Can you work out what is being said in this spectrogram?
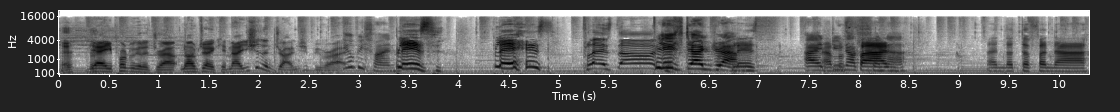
Yeah, you're probably gonna drown. No, I'm joking. No, you shouldn't drown. You should be right. You'll be fine. Please. Please. Please don't. Please don't drown. Please. I I'm do a not fan. wanna. I'm not a fanah.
